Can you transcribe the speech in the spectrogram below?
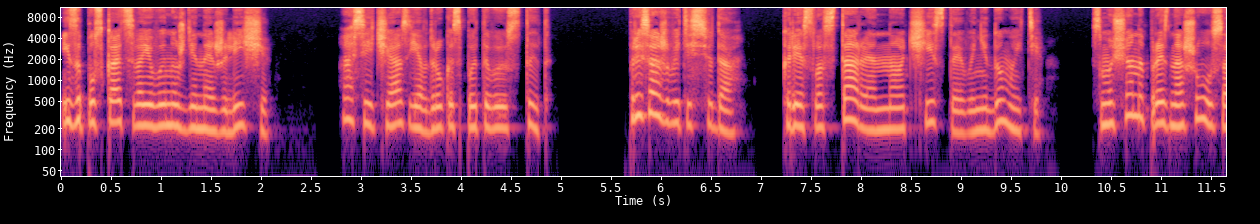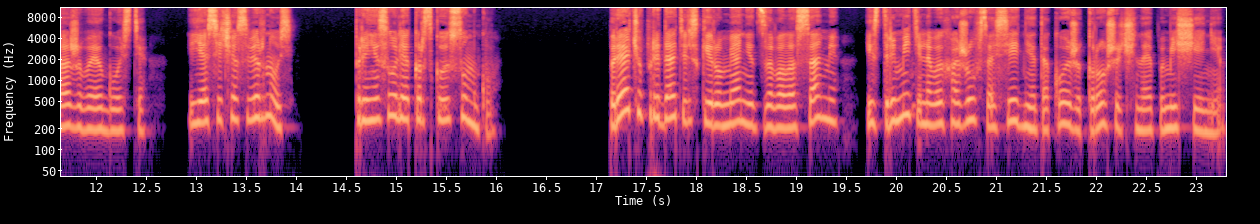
и запускать свое вынужденное жилище. А сейчас я вдруг испытываю стыд. Присаживайтесь сюда. Кресло старое, но чистое, вы не думайте. Смущенно произношу, усаживая гостя. Я сейчас вернусь. Принесу лекарскую сумку. Прячу предательский румянец за волосами и стремительно выхожу в соседнее такое же крошечное помещение.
